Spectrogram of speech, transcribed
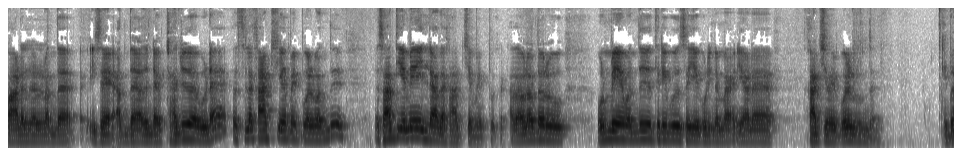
பாடல்கள் அந்த இசை அந்த அதன் கருவை விட சில காட்சி அமைப்புகள் வந்து சாத்தியமே இல்லாத காட்சி அமைப்புகள் அதாவது வந்து ஒரு உண்மையை வந்து திரிவு செய்யக்கூடிய மாதிரியான காட்சி அமைப்புகள் இருந்தது. இப்போ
